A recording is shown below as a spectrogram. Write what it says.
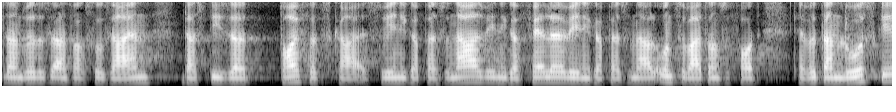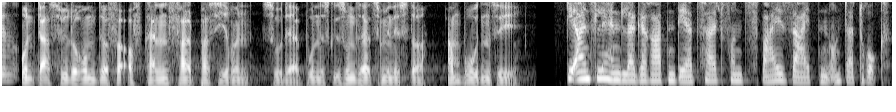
dann wird es einfach so sein, dass dieser Teufelskreis, weniger Personal, weniger Fälle, weniger Personal und so weiter und so fort, der wird dann losgehen. Und das wiederum dürfe auf keinen Fall passieren, so der Bundesgesundheitsminister am Bodensee. Die Einzelhändler geraten derzeit von zwei Seiten unter Druck.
